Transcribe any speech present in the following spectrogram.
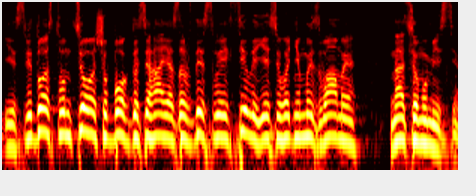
І свідоцтвом цього, що Бог досягає завжди своїх цілей, є сьогодні ми з вами на цьому місці.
